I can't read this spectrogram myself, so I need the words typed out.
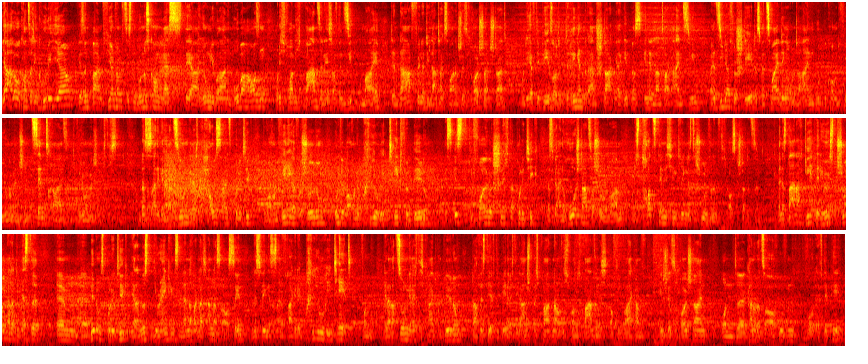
Ja, hallo, Konstantin Kuhle hier. Wir sind beim 54. Bundeskongress der Jungen Liberalen in Oberhausen und ich freue mich wahnsinnig auf den 7. Mai, denn da findet die Landtagswahl in Schleswig-Holstein statt und die FDP sollte dringend mit einem starken Ergebnis in den Landtag einziehen, weil sie dafür steht, dass wir zwei Dinge unter einen Hut bekommen, die für junge Menschen zentral sind, die für junge Menschen wichtig sind. Und das ist eine generationengerechte Haushaltspolitik. Wir brauchen weniger Verschuldung und wir brauchen eine Priorität für Bildung. Es ist die Folge schlechter Politik, dass wir eine hohe Staatsverschuldung haben und es trotzdem nicht hinkriegen, dass die Schulen vernünftig ausgestattet sind. Wenn es danach geht, wer die höchsten Schulden hat, hat die beste ähm, äh, Bildungspolitik, ja, dann müssten die Rankings im Ländervergleich anders aussehen. Und deswegen ist es eine Frage der Priorität von Generationengerechtigkeit und Bildung. Dafür ist die FDP der richtige Ansprechpartner und ich freue mich wahnsinnig auf den Wahlkampf in Schleswig-Holstein und äh, kann nur dazu aufrufen, Vote FDP.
